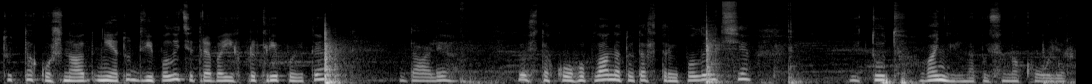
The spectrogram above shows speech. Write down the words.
Тут також на ні, тут дві полиці, треба їх прикріпити. Далі. Ось такого плану, тут аж три полиці. І тут ваніль написано колір.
